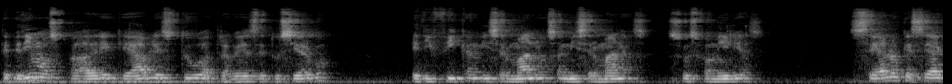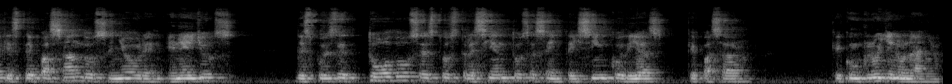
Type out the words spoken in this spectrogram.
Te pedimos, Padre, que hables tú a través de tu siervo. Edifica a mis hermanos, a mis hermanas, sus familias. Sea lo que sea que esté pasando, Señor, en, en ellos, después de todos estos 365 días que pasaron, que concluyen un año.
